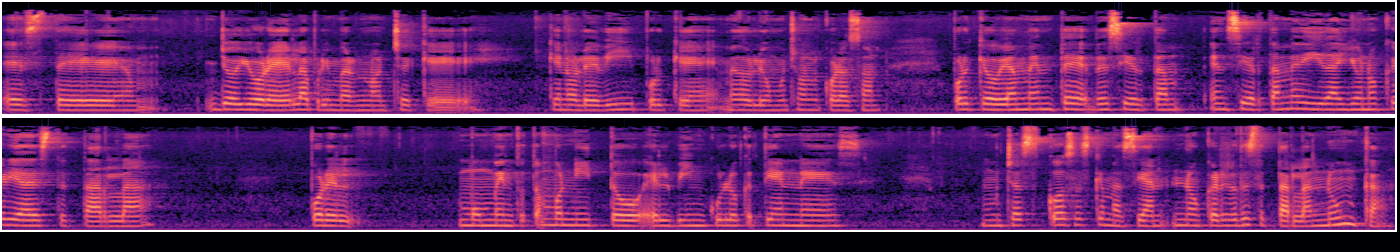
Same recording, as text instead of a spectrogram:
este, yo lloré la primera noche que, que no le di porque me dolió mucho en el corazón, porque obviamente de cierta, en cierta medida yo no quería destetarla por el momento tan bonito, el vínculo que tienes, muchas cosas que me hacían no querer destetarla nunca.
